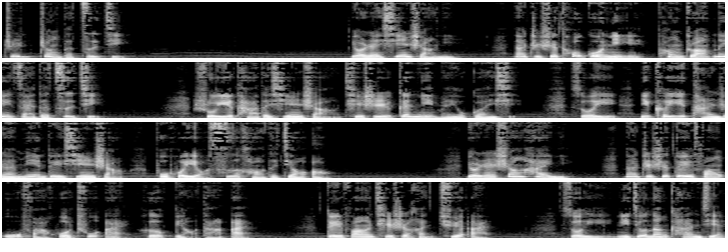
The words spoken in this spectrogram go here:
真正的自己。有人欣赏你。那只是透过你碰撞内在的自己，属于他的欣赏，其实跟你没有关系，所以你可以坦然面对欣赏，不会有丝毫的骄傲。有人伤害你，那只是对方无法活出爱和表达爱，对方其实很缺爱，所以你就能看见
